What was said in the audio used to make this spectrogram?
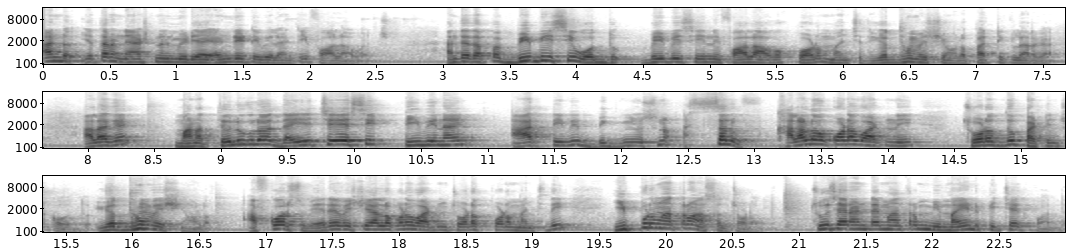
అండ్ ఇతర నేషనల్ మీడియా ఎన్డీటీవీ లాంటివి ఫాలో అవ్వచ్చు. అంతే తప్ప బీబీసీ వద్దు. బీబీసీని ఫాలో అవ్వకపోవడం మంచిది యుద్ధం విషయంలో పర్టికులర్గా అలాగే మన తెలుగులో దయచేసి టీవీ నైన్ ఆర్టీవీ బిగ్ న్యూస్ను అస్సలు కలలో కూడా వాటిని చూడొద్దు పట్టించుకోవద్దు యుద్ధం విషయంలో. కోర్స్ వేరే విషయాల్లో కూడా వాటిని చూడకపోవడం మంచిది. ఇప్పుడు మాత్రం అస్సలు చూడొద్దు. చూశారంటే మాత్రం మీ మైండ్ పిచ్చేకపోద్ది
